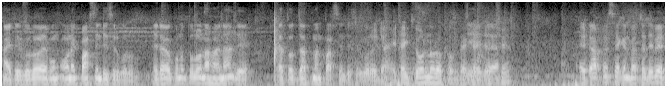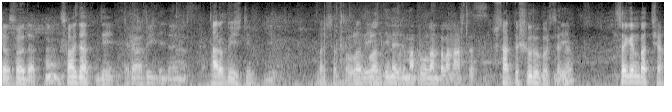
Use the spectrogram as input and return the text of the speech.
হাইটের গরু এবং অনেক পার্সেন্টেজের গরু। এটা কোনো তুলনা হয় না যে এত জাতমান পার্সেন্টেজের গরু এটা। হ্যাঁ, এটা একটু অন্যরকম দেখা এটা- যাচ্ছে। এটা আপনার সেকেন্ড বাচ্চা দেবে এটা ছয় দাঁত হ্যাঁ? ছয় দাঁত? জি। এটা আর বিশ দিন টাইম আছে। আরও বিশ দিন। জি। মাশাআল্লাহ উলান বিশ পালান দিনে যে মাত্র উলান পালান আসতেছে। সারতে শুরু করছে না? সেকেন্ড বাচ্চা।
